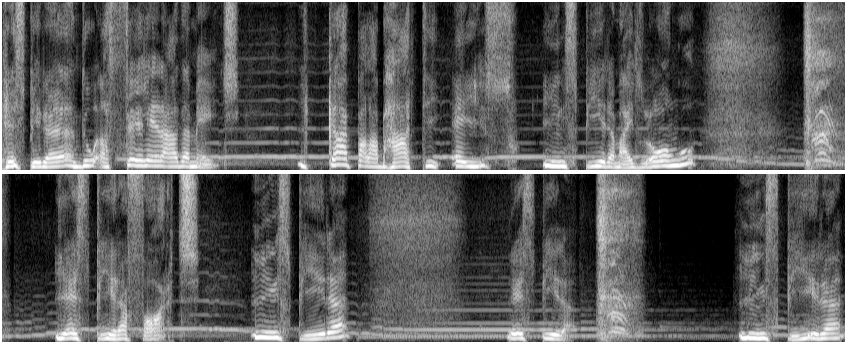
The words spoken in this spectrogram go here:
Respirando aceleradamente. E Kapalabhati é isso inspira mais longo e expira forte. Inspira, expira, inspira.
